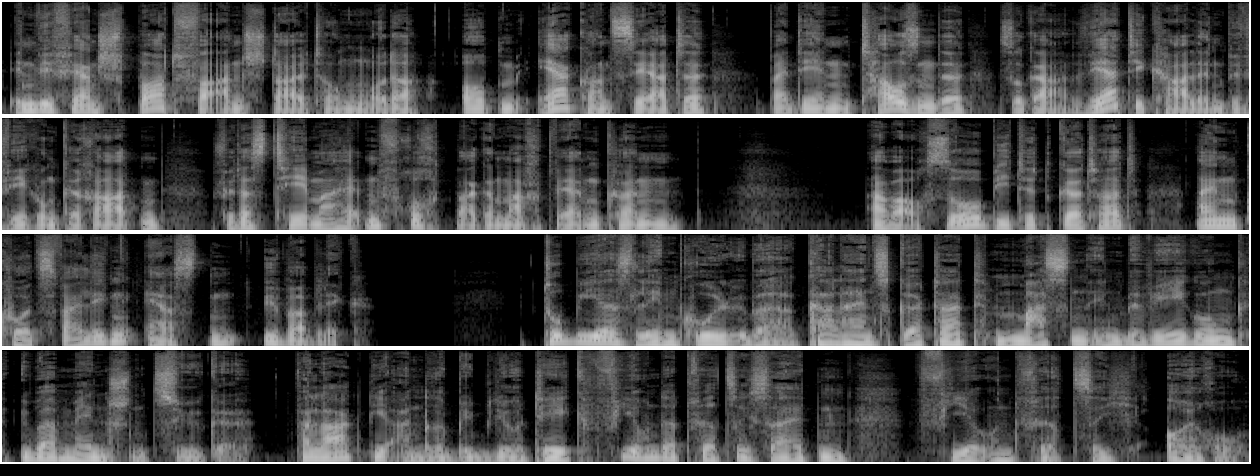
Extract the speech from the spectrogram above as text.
inwiefern Sportveranstaltungen oder Open-Air-Konzerte, bei denen Tausende sogar vertikal in Bewegung geraten, für das Thema hätten fruchtbar gemacht werden können. Aber auch so bietet Göttert einen kurzweiligen ersten Überblick. Tobias Lehmkuhl über Karl-Heinz Göttert Massen in Bewegung über Menschenzüge. Verlag Die andere Bibliothek, 440 Seiten, 44 Euro.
